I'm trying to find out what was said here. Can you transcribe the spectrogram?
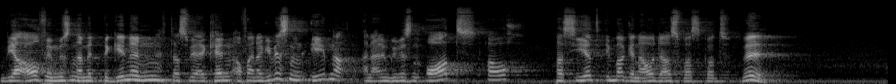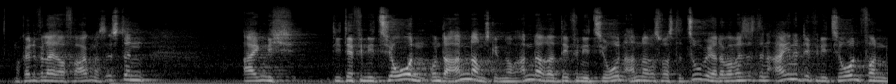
wir auch, wir müssen damit beginnen, dass wir erkennen, auf einer gewissen Ebene, an einem gewissen Ort auch, passiert immer genau das, was Gott will. Man könnte vielleicht auch fragen, was ist denn eigentlich die Definition unter anderem, es gibt noch andere Definitionen, anderes, was dazugehört, aber was ist denn eine Definition von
